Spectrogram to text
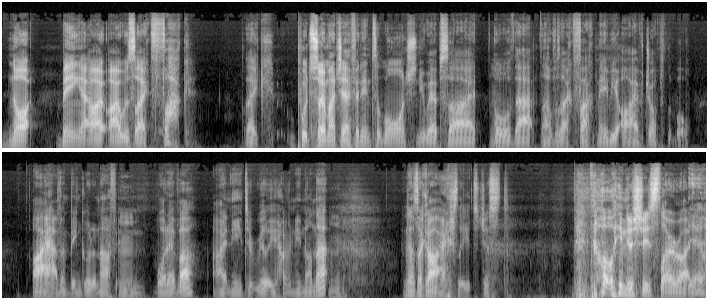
not being, I I was like, fuck, like put so much effort into launch, new website, all Mm. of that. I was like, fuck, maybe I've dropped the ball. I haven't been good enough in Mm. whatever. I need to really hone in on that. Mm. And I was like, oh, actually, it's just the whole industry is slow right yeah. now.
